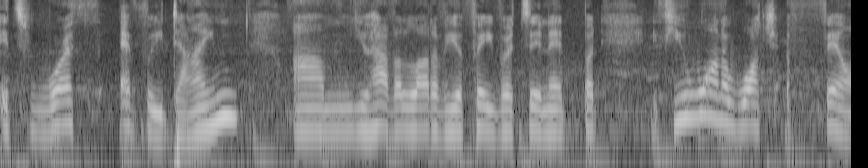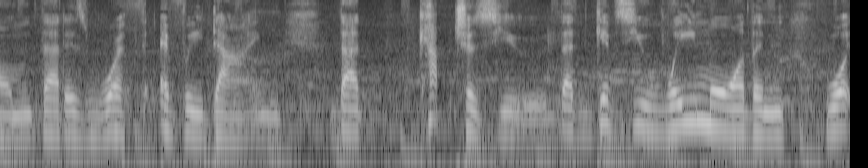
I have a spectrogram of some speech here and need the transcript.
It's worth every dime. Um, you have a lot of your favorites in it, but if you want to watch a film that is worth every dime, that captures you, that gives you way more than what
